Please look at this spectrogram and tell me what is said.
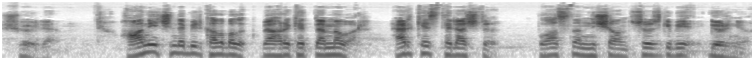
Şöyle. Hane içinde bir kalabalık ve hareketlenme var. Herkes telaşlı. Bu aslında nişan, söz gibi görünüyor.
